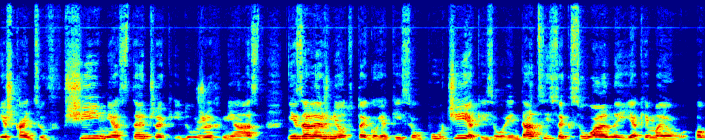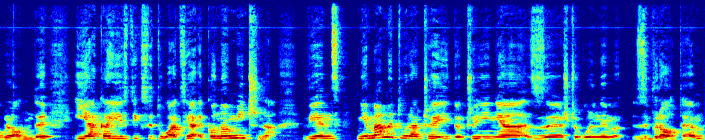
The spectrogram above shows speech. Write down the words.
mieszkańców wsi, miasteczek i dużych miast, niezależnie od tego, jakiej są płci, jakiej są orientacji seksualnej, jakie mają poglądy i jaka jest ich sytuacja sytuacja ekonomiczna, więc nie mamy tu raczej do czynienia z szczególnym zwrotem,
